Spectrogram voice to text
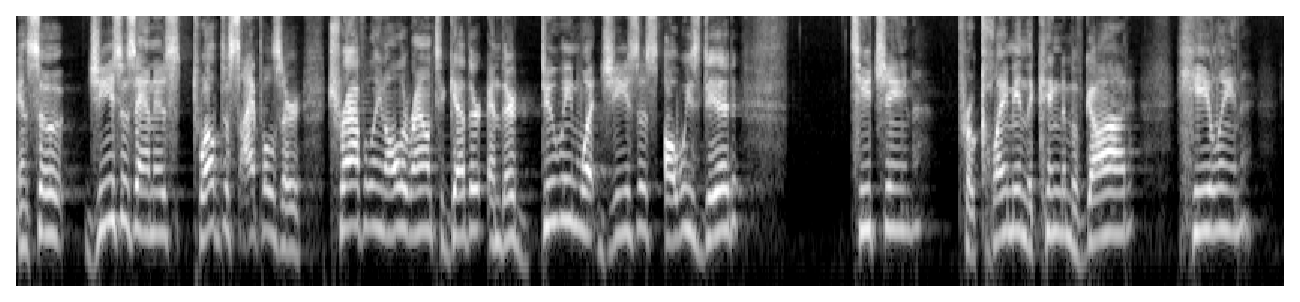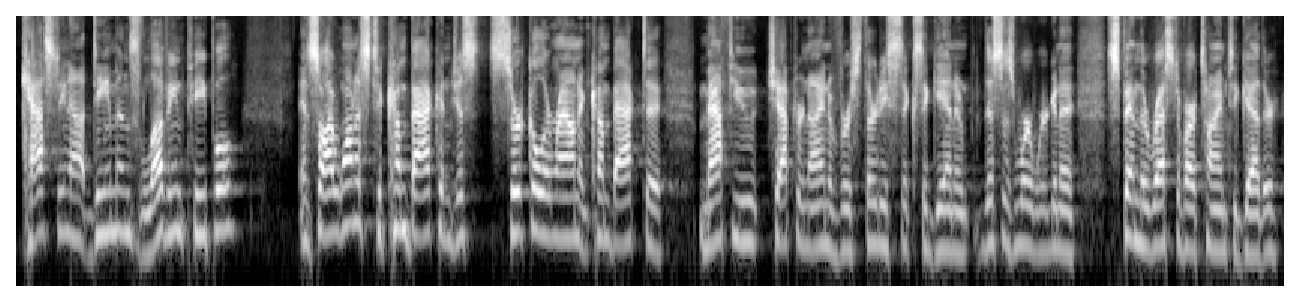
And so Jesus and his 12 disciples are traveling all around together, and they're doing what Jesus always did teaching, proclaiming the kingdom of God, healing, casting out demons, loving people. And so I want us to come back and just circle around and come back to Matthew chapter 9 and verse 36 again. And this is where we're going to spend the rest of our time together.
